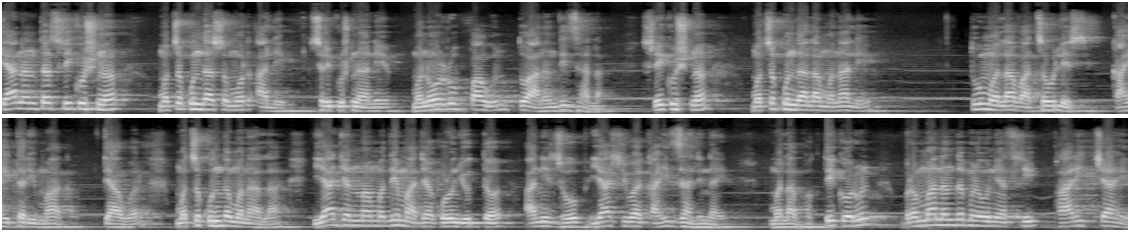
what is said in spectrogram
त्यानंतर श्रीकृष्ण मचकुंदासमोर आले. श्रीकृष्णाने मनोरूप पाहून तो आनंदित झाला. श्रीकृष्ण मचकुंदाला म्हणाले तू मला वाचवलेस. काहीतरी माग. त्यावर मचकुंद म्हणाला या जन्मामध्ये माझ्याकडून युद्ध आणि झोप याशिवाय काहीच झाले नाही. मला भक्ती करून ब्रह्मानंद मिळवण्याची फार इच्छा आहे.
